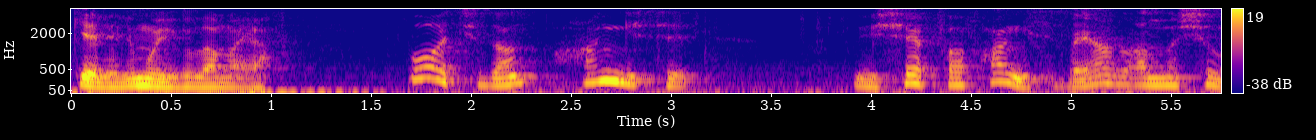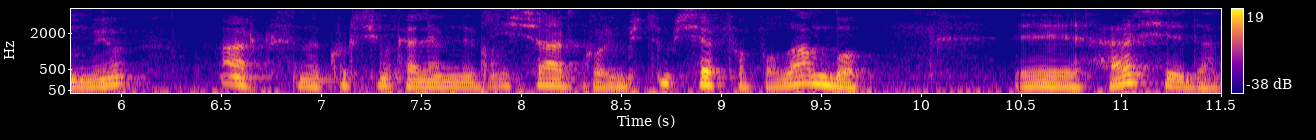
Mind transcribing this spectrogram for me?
Gelelim uygulamaya. Bu açıdan hangisi şeffaf hangisi beyaz anlaşılmıyor. Arkasına kurşun kalemle bir işaret koymuştum. Şeffaf olan bu. Ee, her şeyden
